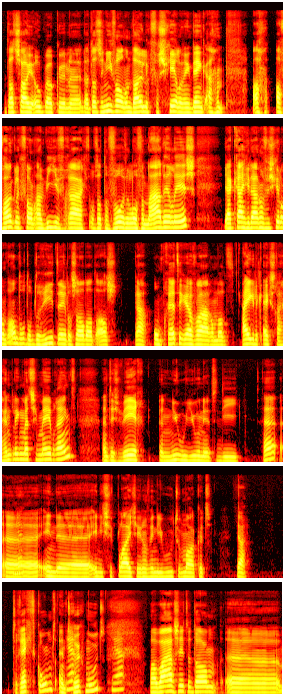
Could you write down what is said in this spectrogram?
dat zou je ook wel kunnen. Dat, dat is in ieder geval een duidelijk verschil. En ik denk aan, afhankelijk van aan wie je vraagt of dat een voordeel of een nadeel is, ja, krijg je daar een verschillend antwoord op. De retailer zal dat als ja, onprettig ervaren, omdat het eigenlijk extra handling met zich meebrengt. En het is weer een nieuwe unit die hè, eh, in, de, in die supply chain of in die route market ja, terechtkomt en Ja. terug moet. Ja. Maar waar zitten dan, ehm,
